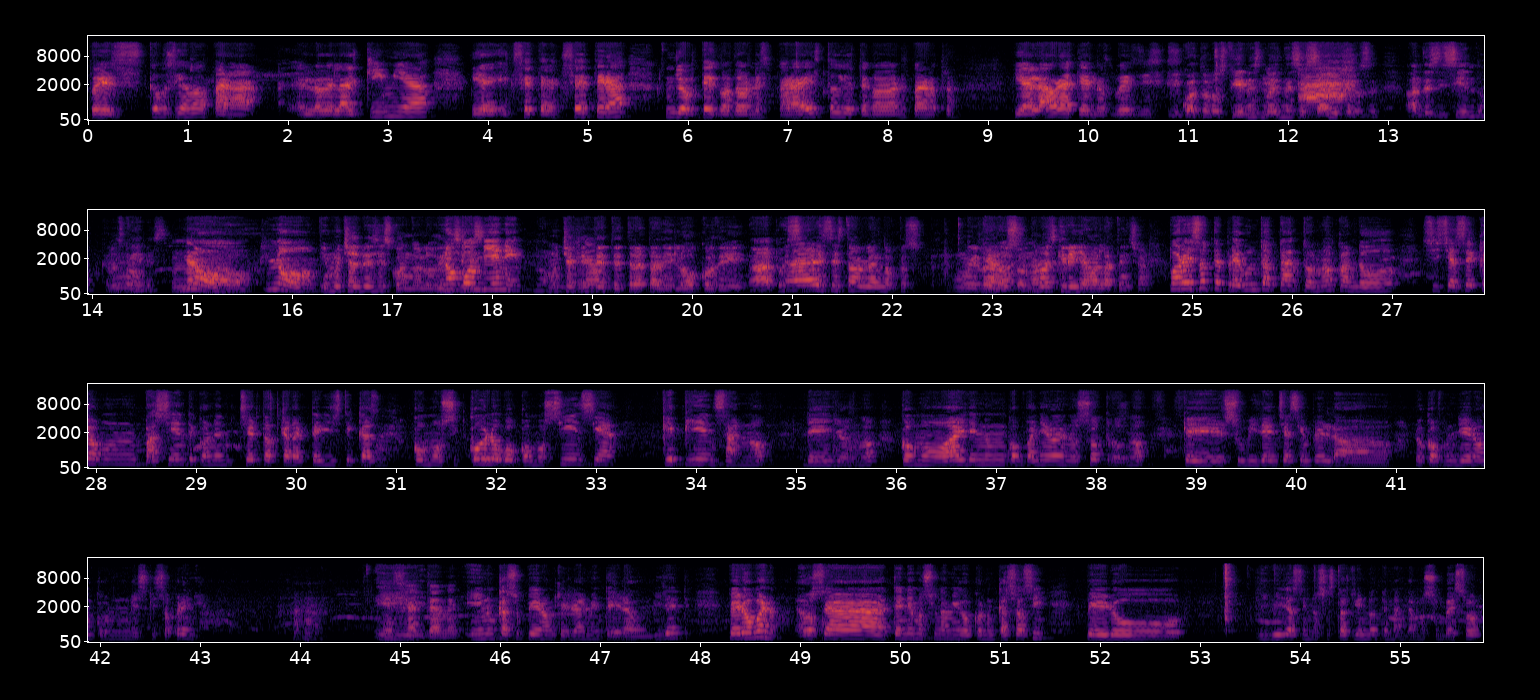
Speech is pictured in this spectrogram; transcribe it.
pues, ¿cómo se llama? Para lo de la alquimia, y etcétera, etcétera. Yo tengo dones para esto, yo tengo dones para otro. Y a la hora que los ves, dices, Y cuando los tienes, no es necesario que los andes diciendo que los No. tienes. No, no, Y muchas veces cuando lo dices, no conviene. Mucha gente No. te trata de loco, de... Ah, pues ah, sí. este está hablando cosas muy raras. Nada más quiere llamar la atención. Por eso te pregunto tanto, ¿no? Cuando si se acerca un paciente con ciertas características, como psicólogo, como ciencia, ¿qué piensan, no? De ellos, ¿no? Como alguien, un compañero de nosotros, ¿no? Que su videncia siempre la, lo confundieron con esquizofrenia. Y- Exactamente. Y nunca supieron que realmente era un vidente. Pero bueno, o sea, tenemos un amigo con un caso así, pero mi vida, si nos estás viendo, te mandamos un beso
